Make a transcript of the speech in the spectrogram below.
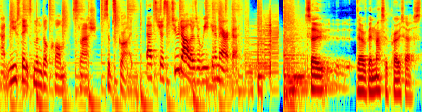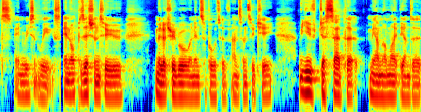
at newstatesman.com slash subscribe. That's just $2 a week in America. So uh, there have been massive protests in recent weeks in opposition to military rule and in support of Aung San Suu Kyi. You've just said that Myanmar might be under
